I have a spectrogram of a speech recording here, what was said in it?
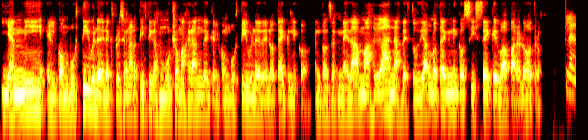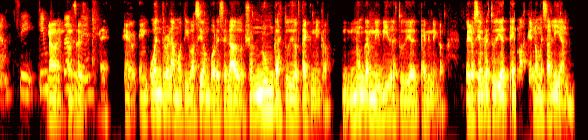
y en mí el combustible de la expresión artística es mucho más grande que el combustible de lo técnico. Entonces me da más ganas de estudiar lo técnico si sé que va para lo otro. Claro, sí, qué importante. entonces, eh, eh, encuentro la motivación por ese lado. Yo nunca estudio técnica, nunca en mi vida estudié técnica, pero siempre estudié temas que no me salían.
